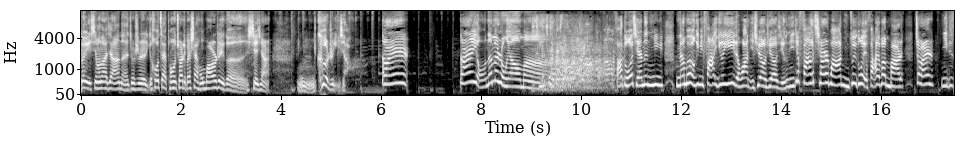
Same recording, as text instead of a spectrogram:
所以希望大家呢，就是以后在朋友圈里边晒红包这个现象，你克制一下。那玩意儿，有那么荣耀吗？发多少钱呢？你你男朋友给你发一个亿的话，你炫耀炫耀行。你就发个千八，你最多也发一万八的，这玩意儿你这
